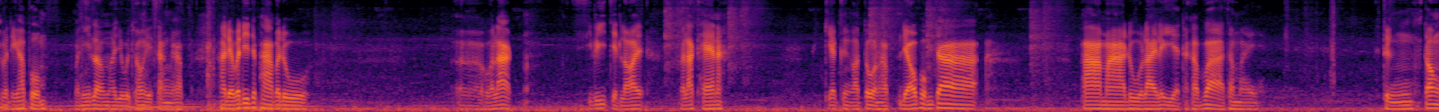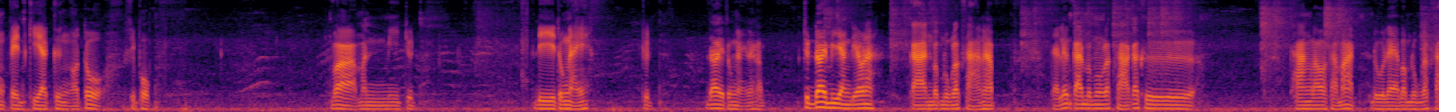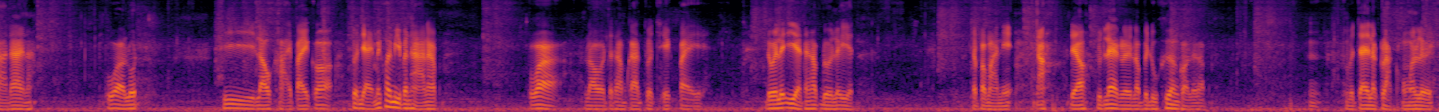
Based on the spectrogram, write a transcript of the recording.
สวัสดีครับผม วันนี้เรามาอยู่ช่องเอซังนะครับเดี๋ยววันนี้จะพามาดูหัวลากซีรีส์เจ็ดร้อยหัวลากแท้นะ เกียร์กึ่งออโต้ครับ เดี๋ยวผมจะพามาดูรายละเอียดนะครับ ว่าทำไม ถึงต้องเป็นเกียร์กึ่งออโต้สิบหกว่ามันมีจุดดีตรงไหน จุดได้ตรงไหนนะครับ จุดด้อยมีอย่างเดียวนะ การบำรุงรักษานะครับ แต่เรื่องการบำรุงรักษาก็คือ ทางเราสามารถดูแลบำรุงรักษาได้นะ เพราะว่ารถที่เราขายไปก็ส่วนใหญ่ไม่ค่อยมีปัญหานะครับ เพราะว่าเราจะทำการตรวจเช็คไป โดยละเอียดนะครับ โดยละเอียด จะประมาณนี้นะเดี๋ยวจุดแรกเลยเราไปดูเครื่องก่อนเลยครับหัวใจหลักๆของมันเลย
